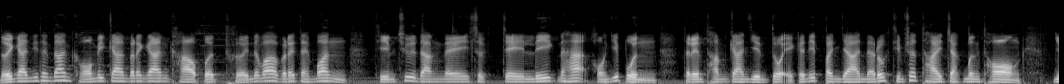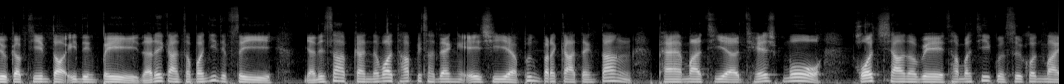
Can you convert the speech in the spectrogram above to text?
โดยงานนี้ทางด้านของมีการรายงานข่าวเปิดเผยนะว่าเบรดไดมอนด์ทีมชื่อดังในศึกเจลีกนะฮะของญี่ปุ่น เตรียมทำการยืมตัวเอกนิตปัญญาในรุกทีมชาติไทยจากเมืองทอง อยู่กับทีมต่ออีกหนึ่งปีในฤดูกาล 2024 อย่างที่ทราบกันนะว่าทัพปีศาจแดงแห่งเอเชีย เพิ่งประกาศแต่งตั้งแพรมาเทียเทชโมโค้ชชาวนอร์เวย์ทำหน้าที่กุนซือคนใหม่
